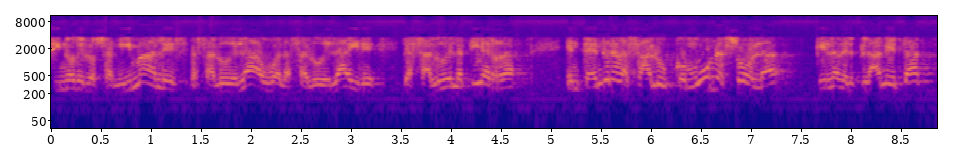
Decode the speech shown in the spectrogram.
sino de los animales, la salud del agua, la salud del aire, la salud de la tierra, entender a la salud como una sola, que es la del planeta,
